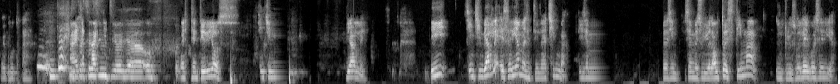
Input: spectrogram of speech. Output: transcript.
"Güey, puta. A Usted se sintió ya. uf. me sentí Dios. Sin chimbiarle. Y sin chimbiarle, ese día me sentí una chimba. Y se me, se me subió la autoestima, incluso el ego ese día.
